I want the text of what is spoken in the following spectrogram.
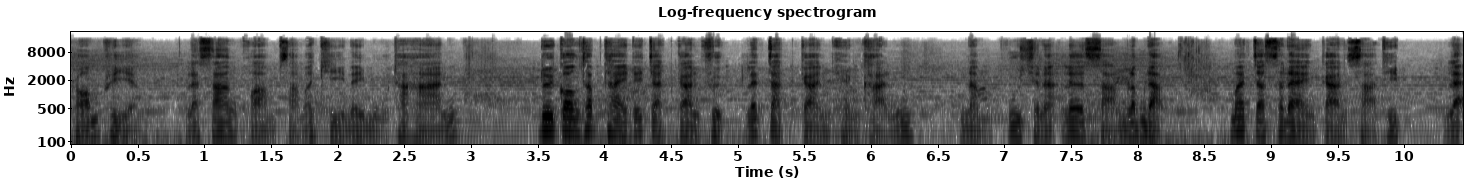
พร้อมเพรียง และสร้างความสามัคคีในหมู่ทหาร ดยกองทัพไทยได้จัดการฝึกและจัดการแข่งขันนำผู้ชนะเลิศสามลำดับ มาจัดแสดงการสาธิต และ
